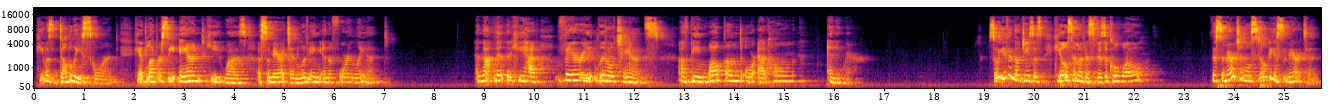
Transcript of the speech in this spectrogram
he was doubly scorned. He had leprosy and he was a Samaritan living in a foreign land. And that meant that he had very little chance of being welcomed or at home anywhere. So even though Jesus heals him of his physical woe, the Samaritan will still be a Samaritan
